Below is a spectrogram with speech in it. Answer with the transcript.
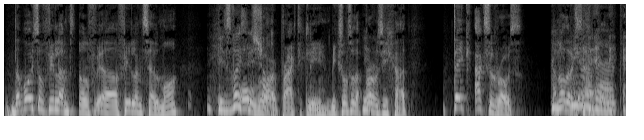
The voice of Phil, of, uh, Phil Anselmo His voice is over short. practically because also the Yeah. problems he had. Take Axl Rose, another example.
